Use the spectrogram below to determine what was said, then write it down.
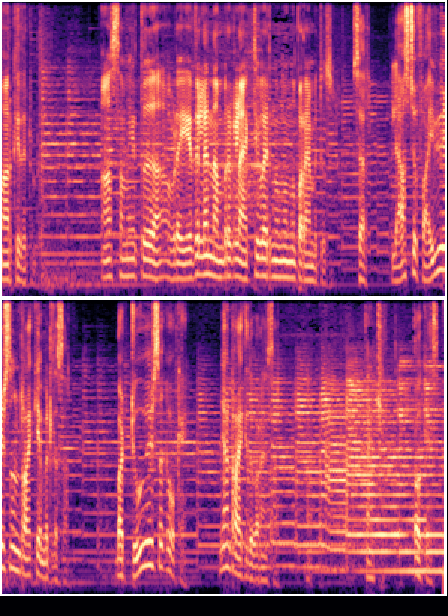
മാർക്ക് ചെയ്തിട്ടുണ്ട്. ആ സമയത്ത് അവിടെ ഏതെല്ലാം നമ്പറുകൾ ആക്റ്റീവ് ആയിരുന്നു എന്നൊന്ന് പറയാൻ പറ്റുമോ sir sir last five years ഒന്നും ട്രാക്ക് ചെയ്യാൻ പറ്റില്ല സർ ബട്ട് ടു ഇയേഴ്സ് ഒക്കെ ഓക്കെ ഞാൻ ട്രാക്ക് ചെയ്ത് പറയാം sir thank you okay sir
